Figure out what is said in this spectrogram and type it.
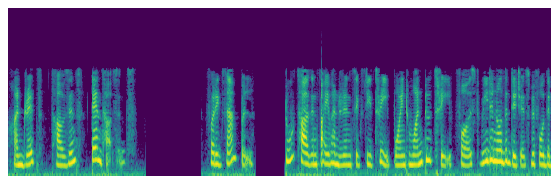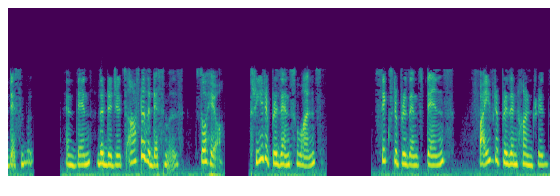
hundreds, thousands, ten thousands. For example, 2563.123 first we denote the digits before the decimal and then the digits after the decimals. So here 3 represents ones, 6 represents tens, 5 represent hundreds,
